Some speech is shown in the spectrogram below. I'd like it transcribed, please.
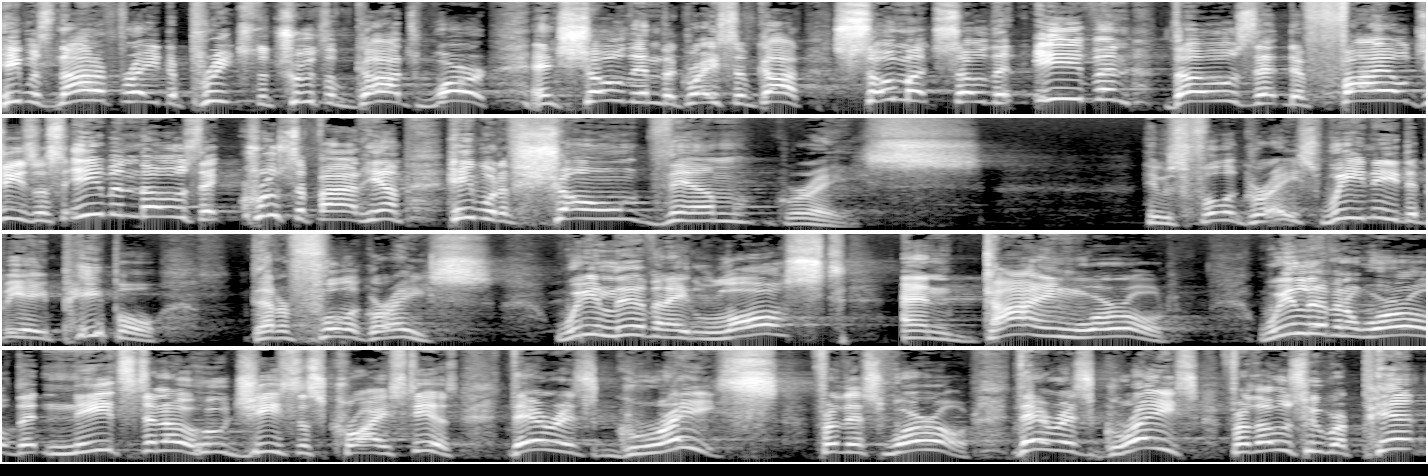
He was not afraid to preach the truth of God's word and show them the grace of God. So much so that even those that defiled Jesus, even those that crucified him, he would have shown them grace. He was full of grace. We need to be a people that are full of grace. We live in a lost and dying world. We live in a world that needs to know who Jesus Christ is. There is grace for this world. There is grace for those who repent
